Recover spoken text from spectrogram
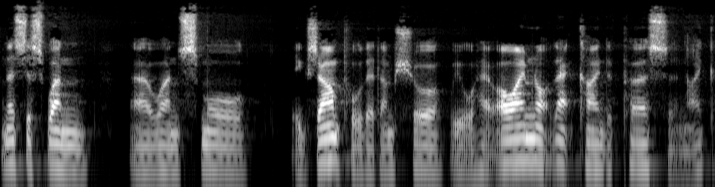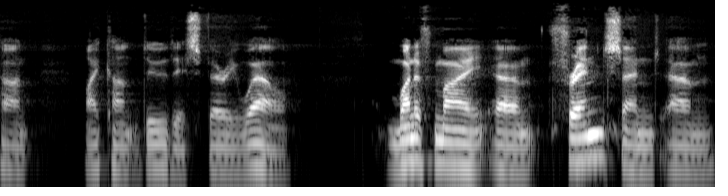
And that's just one uh, one small example that I'm sure we all have. Oh, I'm not that kind of person. I can't I can't do this very well. One of my um, friends and um,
